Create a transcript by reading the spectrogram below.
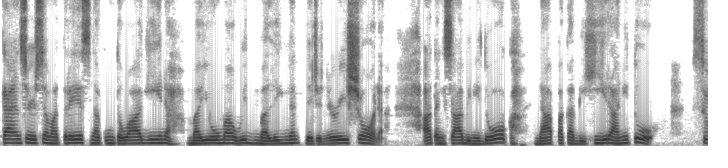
cancer sa matres na kung tawagin myoma with malignant degeneration. At ang sabi ni Doc, napakabihira nito. So,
